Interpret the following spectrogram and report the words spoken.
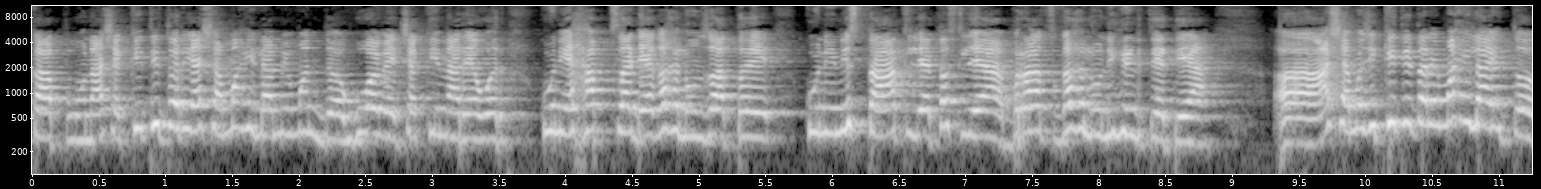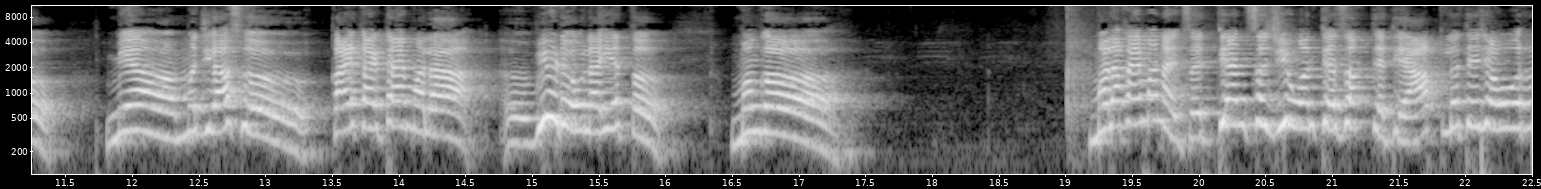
कापून अशा कितीतरी अशा महिला मी म्हणत गोव्याच्या किनाऱ्यावर कुणी हापचाड्या घालून जातय कुणी निसता आतल्या तसल्या ब्राच घालून हिंडते त्या. अशा म्हणजे कितीतरी महिला आहेत. मी म्हणजे असं काय काय टायमाला व्हिडिओला येतं. मग मला काय म्हणायचं त्यांचं जीवन त्या जगत्या ते आपलं त्याच्यावर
